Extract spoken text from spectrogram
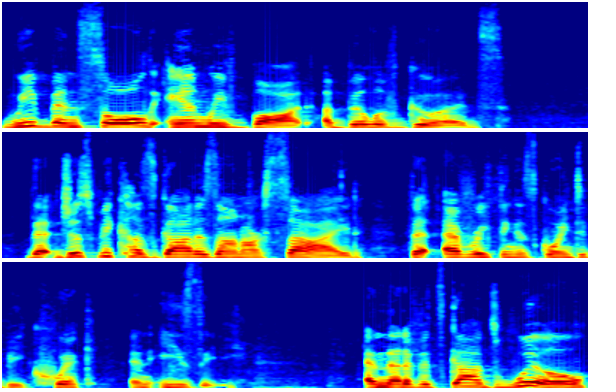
We've been sold and we've bought a bill of goods that just because God is on our side, that everything is going to be quick and easy. And that if it's God's will,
